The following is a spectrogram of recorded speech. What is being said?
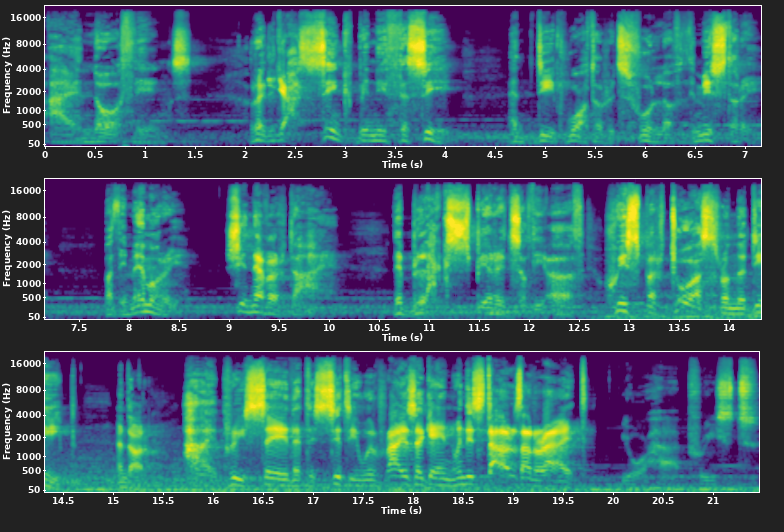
I know things. R'lyeh sink beneath the sea, and deep water is full of the mystery. But the memory, she never die. The black spirits of the earth whisper to us from the deep, and our high priests say that the city will rise again when the stars are right. Your high priest.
